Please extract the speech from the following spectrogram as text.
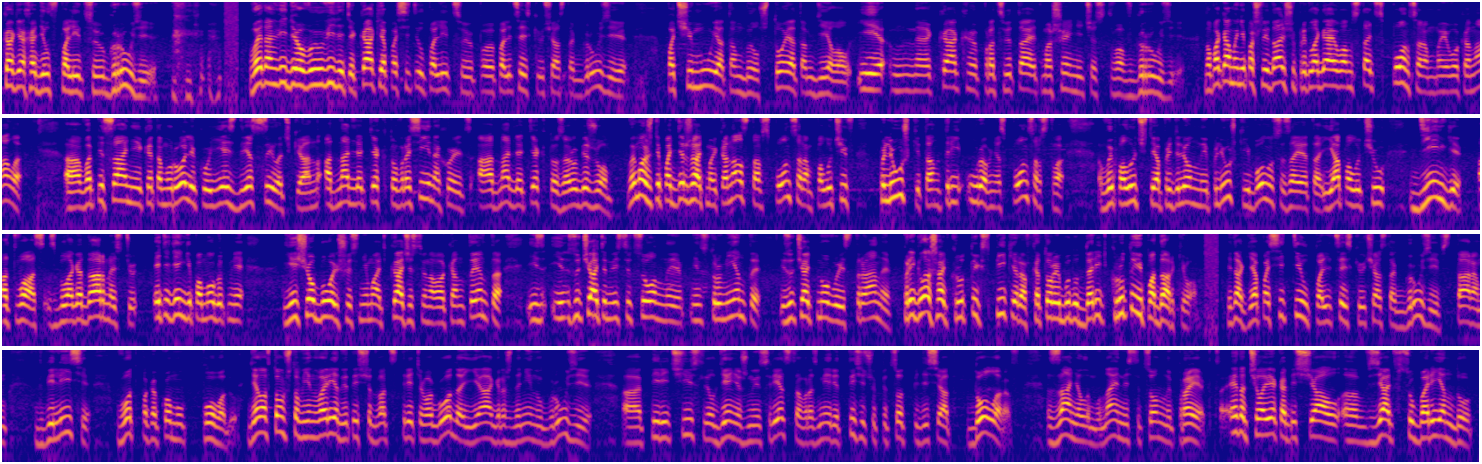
как я ходил в полицию Грузии. В этом видео вы увидите, как я посетил полицию, полицейский участок Грузии, почему я там был, что я там делал и как процветает мошенничество в Грузии. Но пока мы не пошли дальше, предлагаю вам стать спонсором моего канала – в описании к этому ролику есть две ссылочки. Одна для тех, кто в России находится, а одна для тех, кто за рубежом. Вы можете поддержать мой канал, став спонсором, получив плюшки, там три уровня спонсорства. Вы получите определенные плюшки и бонусы за это. Я получу деньги от вас с благодарностью. Эти деньги помогут мне еще больше снимать качественного контента, из, изучать инвестиционные инструменты, изучать новые страны, приглашать крутых спикеров, которые будут дарить крутые подарки вам. Итак, я посетил полицейский участок Грузии в старом Тбилиси. Вот по какому поводу. Дело в том, что в январе 2023 года я гражданину Грузии э, перечислил денежные средства в размере 1550 долларов, занял ему на инвестиционный проект. Этот человек обещал э, взять в субаренду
